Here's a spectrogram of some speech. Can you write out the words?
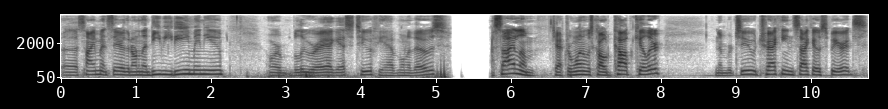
uh, assignments there that are on the DVD menu, or Blu-ray, I guess, too, if you have one of those. Asylum. Chapter one was called Cop Killer. Number two, Tracking Psycho Spirits.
